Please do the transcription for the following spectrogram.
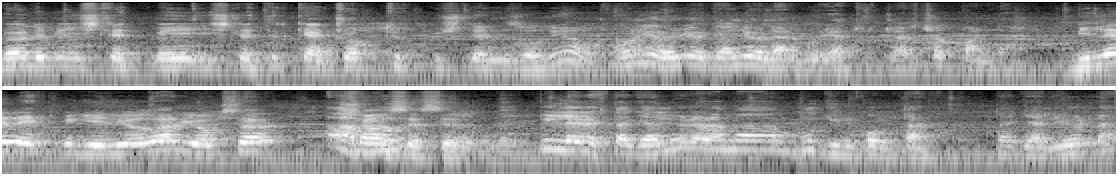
böyle bir işletmeyi işletirken çok Türk müşteriniz oluyor mu? oluyor oluyor geliyorlar buraya Türkler çok banda. Bilerek mi geliyorlar yoksa Ha, şans bu- eseri mi? Bilerek de geliyorlar ama bugün komutan da geliyorlar.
